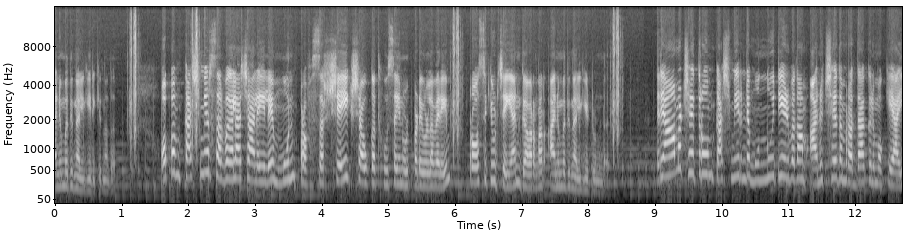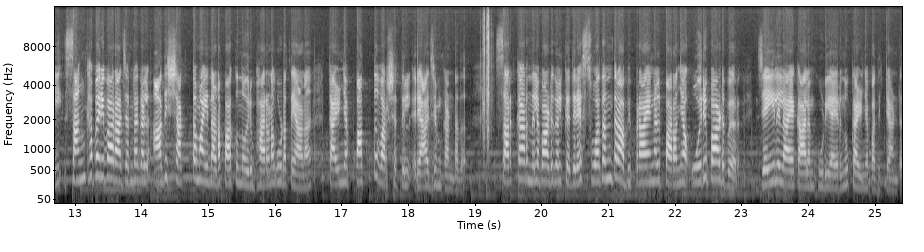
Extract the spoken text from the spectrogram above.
അനുമതി നൽകിയിരിക്കുന്നത്. ഒപ്പം കശ്മീർ സർവകലാശാലയിലെ മുൻ പ്രൊഫസർ ഷെയ്ഖ് ഷൌക്കത്ത് ഹുസൈൻ ഉൾപ്പെടെയുള്ളവരെയും പ്രോസിക്യൂട്ട് ചെയ്യാൻ ഗവർണർ അനുമതി നൽകിയിട്ടുണ്ട്. രാമക്ഷേത്രവും കശ്മീരിന്റെ മുന്നൂറ്റി എഴുപതാം അനുച്ഛേദം റദ്ദാക്കലുമൊക്കെയായി സംഘപരിവാർ അജണ്ടകൾ അതിശക്തമായി നടപ്പാക്കുന്ന ഒരു ഭരണകൂടത്തെയാണ് കഴിഞ്ഞ പത്ത് വർഷത്തിൽ രാജ്യം കണ്ടത്. സർക്കാർ നിലപാടുകൾക്കെതിരെ സ്വതന്ത്ര അഭിപ്രായങ്ങൾ പറഞ്ഞ ഒരുപാട് പേർ ജയിലിലായ കാലം കൂടിയായിരുന്നു കഴിഞ്ഞ പതിറ്റാണ്ട്.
